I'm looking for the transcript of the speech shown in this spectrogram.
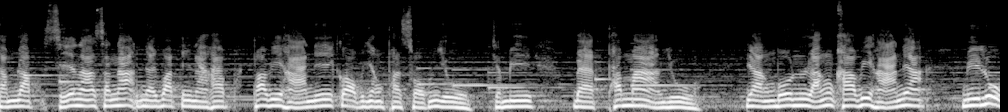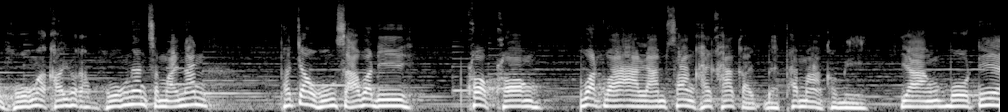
สำหรับเสนาสนะในวัดนี้นะครับ พระวิหารนี้ก็ยังผสมอยู่ จะมีแบบพม่าอยู่ อย่างบนหลังคาวิหารเนี่ยมีรูปหงส์อะเขาเรียกว่าหงส์นั้นสมัยนั้น พระเจ้าหงสาวดีครอบครอง วัดวาอารามสร้างคล้ายๆกับแบบพม่าเขามี อย่างโบสถ์เนี่ย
